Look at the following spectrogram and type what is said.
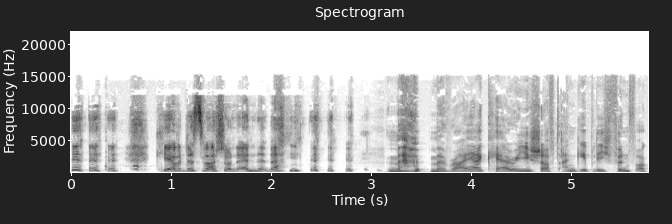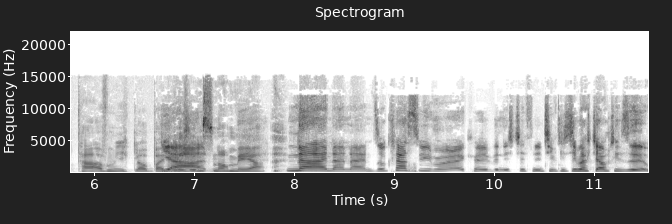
okay, aber das war schon Ende dann. Mariah Carey schafft angeblich fünf Oktaven. Ich glaube, bei ja, dir sind es noch mehr. Nein, nein, nein. So krass wie Mariah Carey bin ich definitiv nicht. Sie macht ja auch diese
